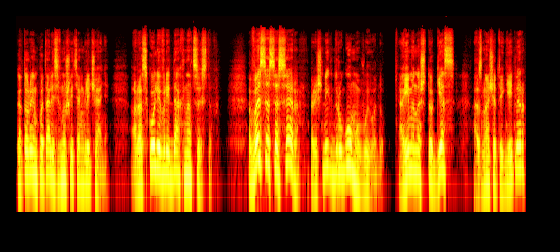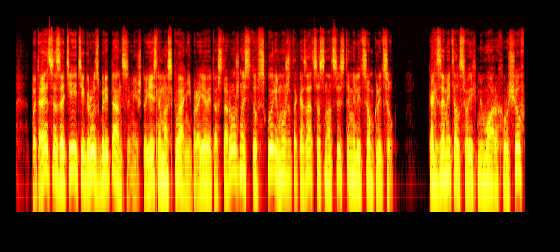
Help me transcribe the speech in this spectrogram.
которую им пытались внушить англичане, о расколе в рядах нацистов. В СССР пришли к другому выводу, а именно, что Гесс, а значит и Гитлер, пытается затеять игру с британцами, что если Москва не проявит осторожность, то вскоре может оказаться с нацистами лицом к лицу. Как заметил в своих мемуарах Хрущев,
